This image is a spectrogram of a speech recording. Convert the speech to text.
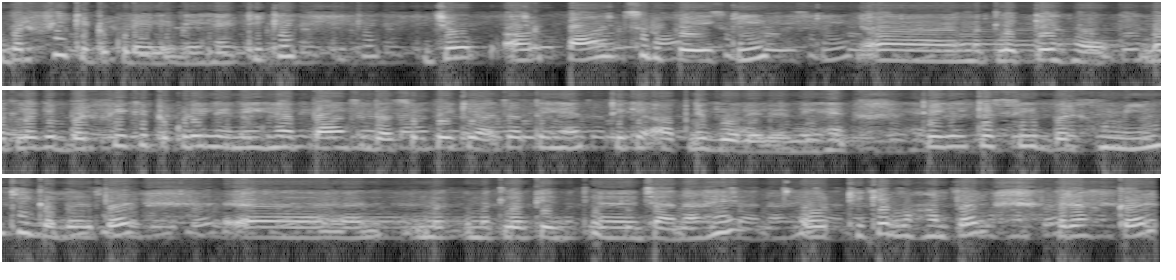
برفی کے ٹکڑے لینے ہیں، ٹھیک ہے؟ جو اور پانچ روپے کی مطلب کہ ہو مطلب کہ برفی کے ٹکڑے لینے ہیں، پانچ دس روپے کے آ جاتے ہیں، ٹھیک ہے؟ آپ نے بولے لینے ہیں، ٹھیک ہے؟ کسی برہمین کی قبر پر مطلب کہ جانا ہے اور ٹھیک ہے، وہاں پر رکھ کر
